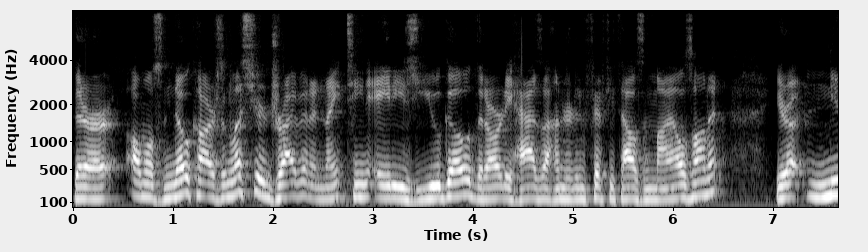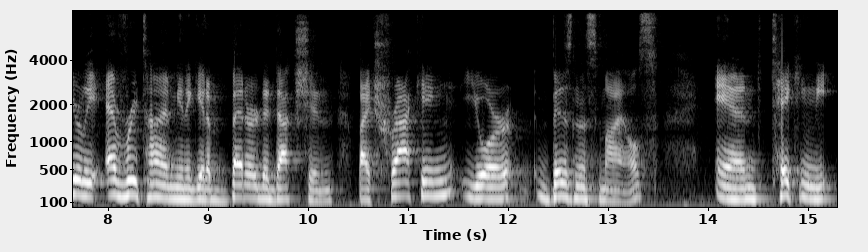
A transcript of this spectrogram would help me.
There are almost no cars, unless you're driving a 1980s Yugo that already has 150,000 miles on it, you're nearly every time going to get a better deduction by tracking your business miles and taking the,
